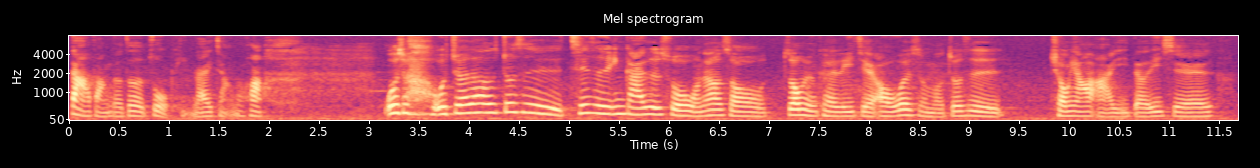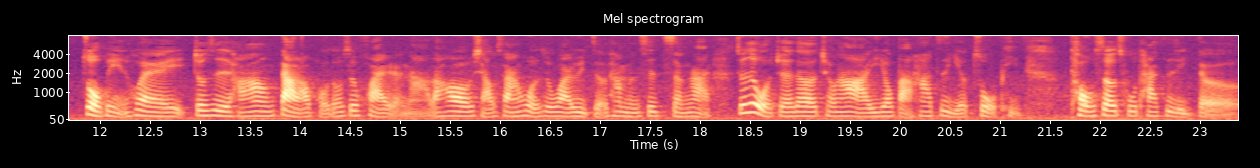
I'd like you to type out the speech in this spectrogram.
大房的这个作品来讲的话，我觉我觉得就是其实应该是说我那个时候终于可以理解哦，为什么就是琼瑶阿姨的一些。作品会就是好像大老婆都是坏人啊，然后小三或者是外遇者他们是真爱，就是我觉得琼瑶阿姨有把她自己的作品投射出她自己的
